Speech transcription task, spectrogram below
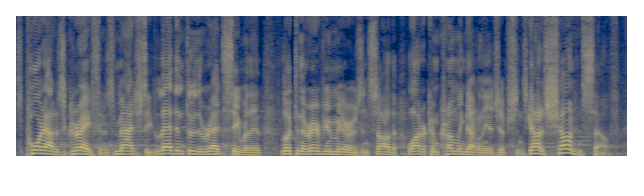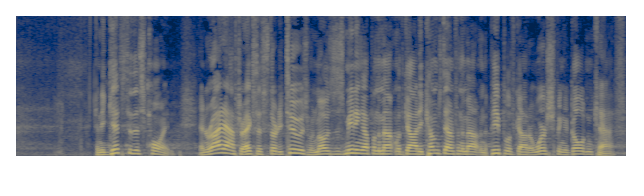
has poured out His grace and His majesty, led them through the Red Sea where they looked in their rearview mirrors and saw the water come crumbling down on the Egyptians. God has shown Himself. And he gets to this point, and right after Exodus 32 is when Moses is meeting up on the mountain with God. He comes down from the mountain, and the people of God are worshiping a golden calf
